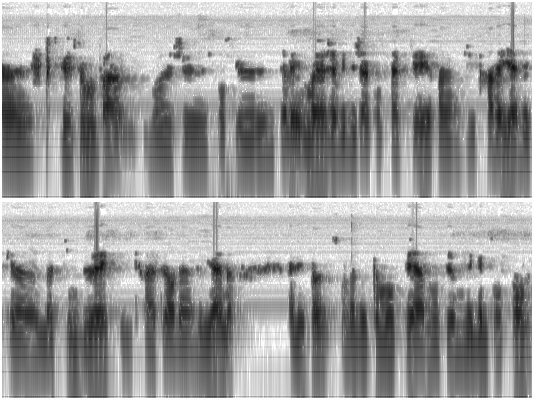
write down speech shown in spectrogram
Euh, justement, enfin, moi, je, je pense que, vous savez, moi j'avais déjà contacté, enfin, j'ai travaillé avec euh, Maxime Dehaye, qui est le créateur d'Alien, à l'époque, parce qu'on avait commencé à monter une Games ensemble,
